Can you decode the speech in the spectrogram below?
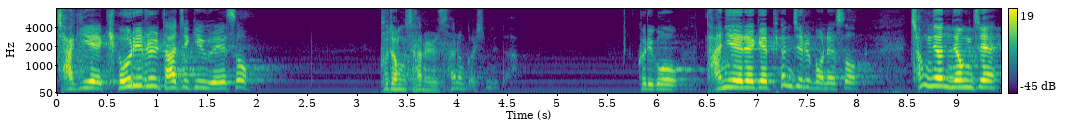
자기의 결의를 다지기 위해서 부동산을 사는 것입니다. 그리고 다니엘에게 편지를 보내서 청년 영재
